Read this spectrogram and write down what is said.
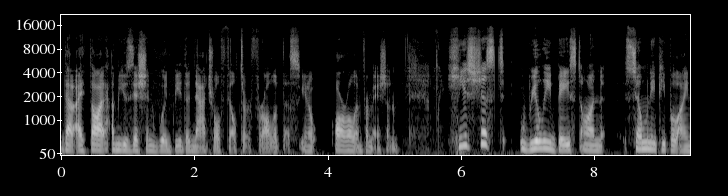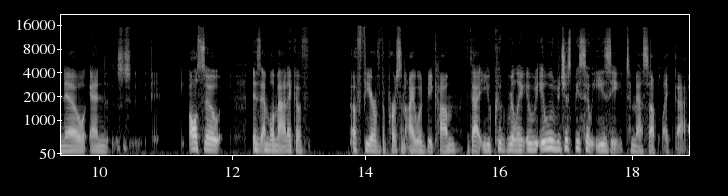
that I thought a musician would be the natural filter for all of this, you know, oral information. He's just really based on so many people I know and also is emblematic of a fear of the person I would become that you could really, it, it would just be so easy to mess up like that.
